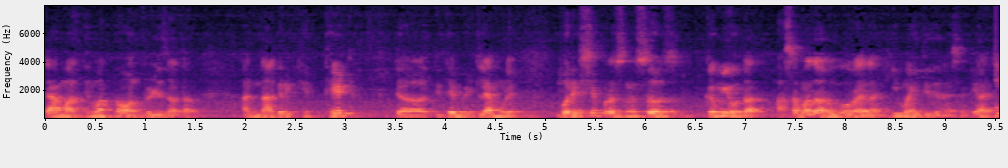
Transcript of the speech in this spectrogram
त्या माध्यमातून ऑनफिल्ड जातात. आणि नागरिक हे थेट तिथे भेटल्यामुळे बरेचसे प्रश्न सहज कमी होतात असा माझा अनुभव राहिला ही माहिती देण्यासाठी आज.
